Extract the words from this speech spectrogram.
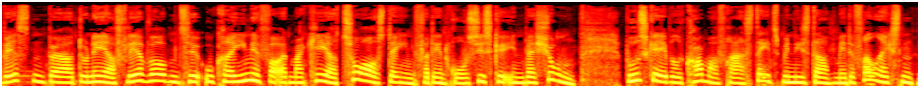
Vesten bør donere flere våben til Ukraine for at markere toårsdagen for den russiske invasion. Budskabet kommer fra statsminister Mette Frederiksen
